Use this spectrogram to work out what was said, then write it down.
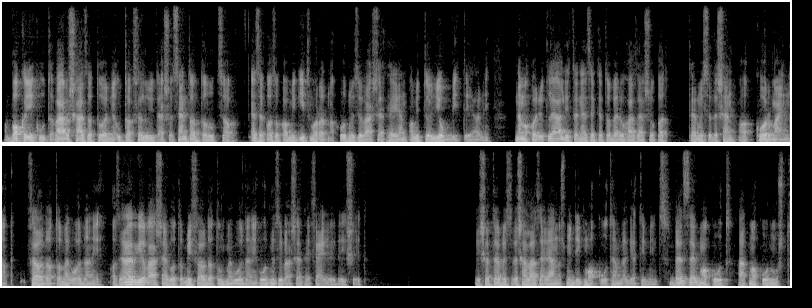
a Bakai út, a Városháza tornya, utak felújítása, Szent Antal utca, ezek azok, amik itt maradnak Hódmezővásárhelyen, amitől jobb itt élni. Nem akarjuk leállítani ezeket a beruházásokat, természetesen a kormánynak feladata megoldani az energiaválságot, a mi feladatunk megoldani hódműzővásárhely fejlődését. És hát természetesen Lázár János mindig Makót emlegeti, mint bezzeg Makót. Hát Makón most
